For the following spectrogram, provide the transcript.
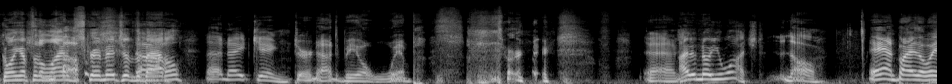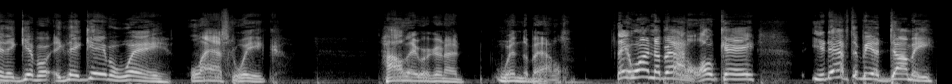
going up to the line of scrimmage of the No, battle. That Night King turned out to be a wimp. And I didn't know you watched. No. And by the way, they give they gave away last week how they were going to win the battle. They won the battle. Okay, you'd have to be a dummy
